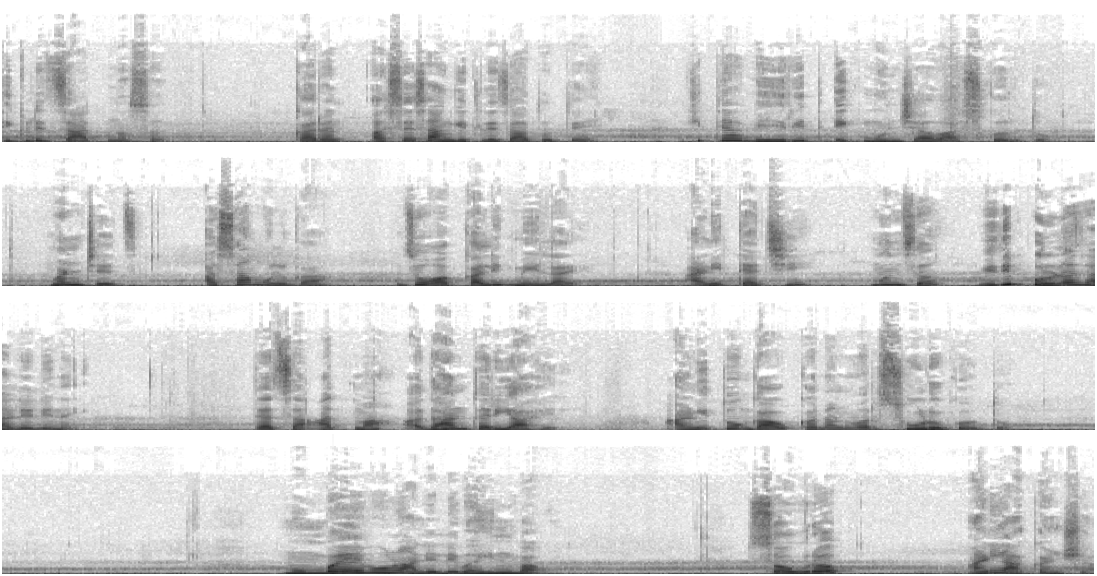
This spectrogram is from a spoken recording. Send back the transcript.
तिकडे जात नसत. कारण असे सांगितले जात होते की त्या विहिरीत एक मुंजा वास करतो. म्हणजेच असा मुलगा जो अकाली मेला आहे आणि त्याची मुंज विधी पूर्ण झालेली नाही. त्याचा आत्मा अधांतरी आहे आणि तो गावकऱ्यांवर सूड उगवतो. मुंबईहून आलेले बहीण भाऊ सौरभ आणि आकांक्षा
